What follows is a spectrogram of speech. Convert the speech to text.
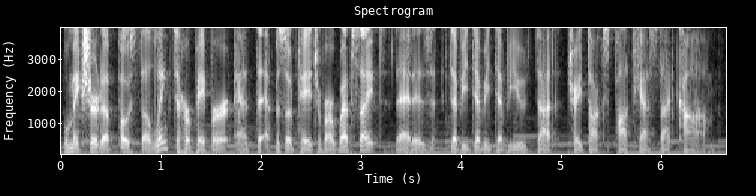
We'll make sure to post a link to her paper at the episode page of our website. That is www.tradetalkspodcast.com.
